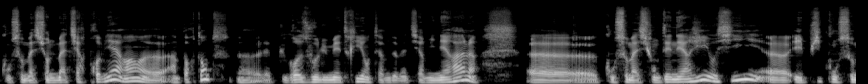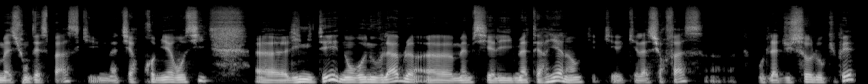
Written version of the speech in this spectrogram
consommation de matières premières hein, importante, la plus grosse volumétrie en termes de matières minérales, consommation d'énergie aussi, et puis consommation d'espace, qui est une matière première aussi limitée, non renouvelable, même si elle est immatérielle, hein, qui, qui, est, qui est la surface au-delà du sol occupé.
